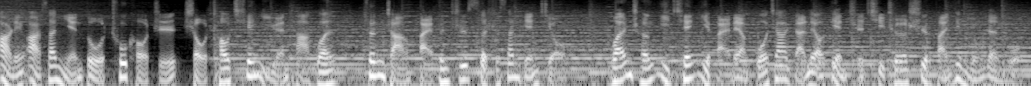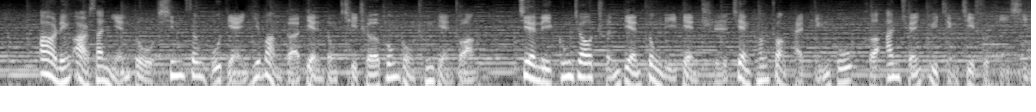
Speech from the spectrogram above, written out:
二零二三年度出口值首超千亿元大关，增长百分之四十三点九，完成一千一百辆国家燃料电池汽车示范应用任务。二零二三年度新增五点一万个电动汽车公共充电桩，建立公交纯电动力电池健康状态评估和安全预警技术体系。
